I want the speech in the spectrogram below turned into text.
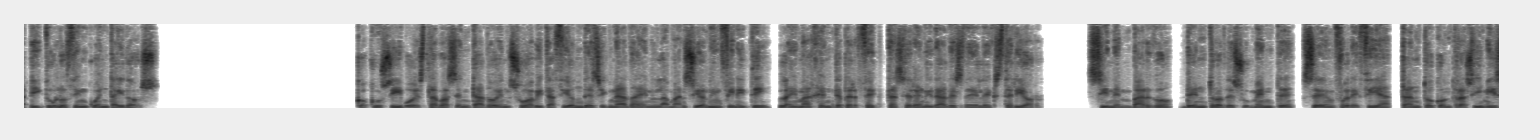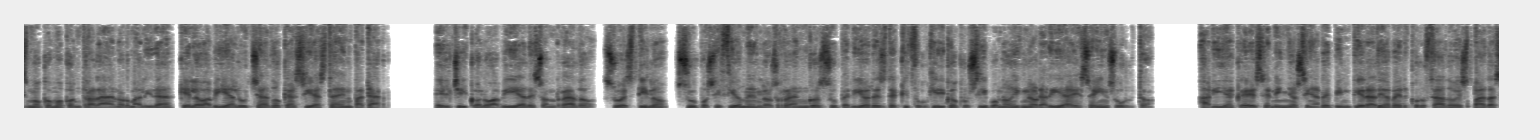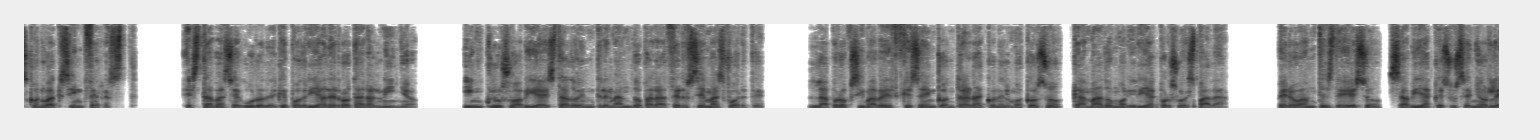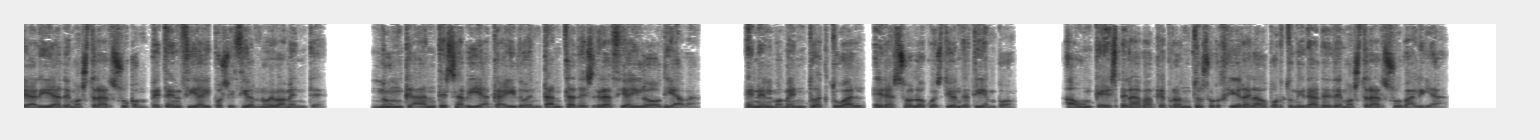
Capítulo 52. Kokushibo estaba sentado en su habitación designada en la mansión Infinity, la imagen de perfecta serenidad desde el exterior. Sin embargo, dentro de su mente, se enfurecía, tanto contra sí mismo como contra la anormalidad que lo había luchado casi hasta empatar. El chico lo había deshonrado, su estilo, su posición en los rangos superiores de Kizuki y Kokushibo no ignoraría ese insulto. Haría que ese niño se arrepintiera de haber cruzado espadas con Waxing First. Estaba seguro de que podría derrotar al niño. Incluso había estado entrenando para hacerse más fuerte. La próxima vez que se encontrara con el mocoso, Kamado moriría por su espada. Pero antes de eso, sabía que su señor le haría demostrar su competencia y posición nuevamente. Nunca antes había caído en tanta desgracia y lo odiaba. En el momento actual, era solo cuestión de tiempo aunque esperaba que pronto surgiera la oportunidad de demostrar su valía.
